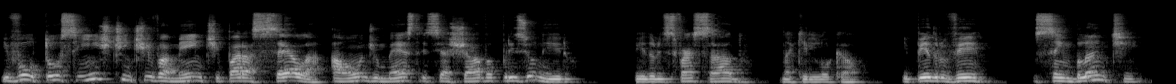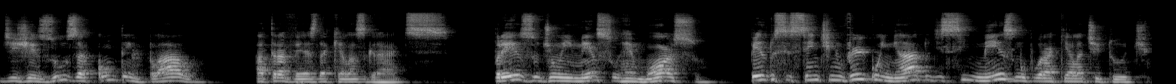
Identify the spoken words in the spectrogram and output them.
e voltou-se instintivamente para a cela aonde o mestre se achava prisioneiro. Pedro disfarçado naquele local. E Pedro vê o semblante de Jesus a contemplá-lo através daquelas grades. Preso de um imenso remorso, Pedro se sente envergonhado de si mesmo por aquela atitude.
